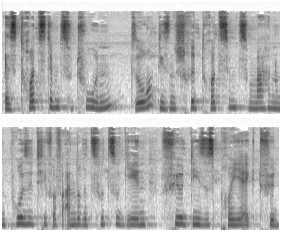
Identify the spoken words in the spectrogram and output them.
es trotzdem zu tun, so diesen Schritt trotzdem zu machen und positiv auf andere zuzugehen für dieses Projekt, für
